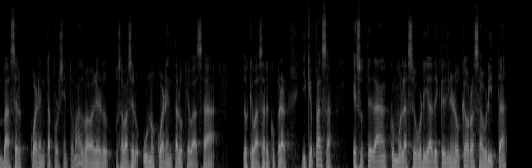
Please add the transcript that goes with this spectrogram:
va a ser 40% más, va a valer, o sea, va a ser 1.40 lo que vas a, lo que vas a recuperar. ¿Y qué pasa? Eso te da como la seguridad de que el dinero que ahorras ahorita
